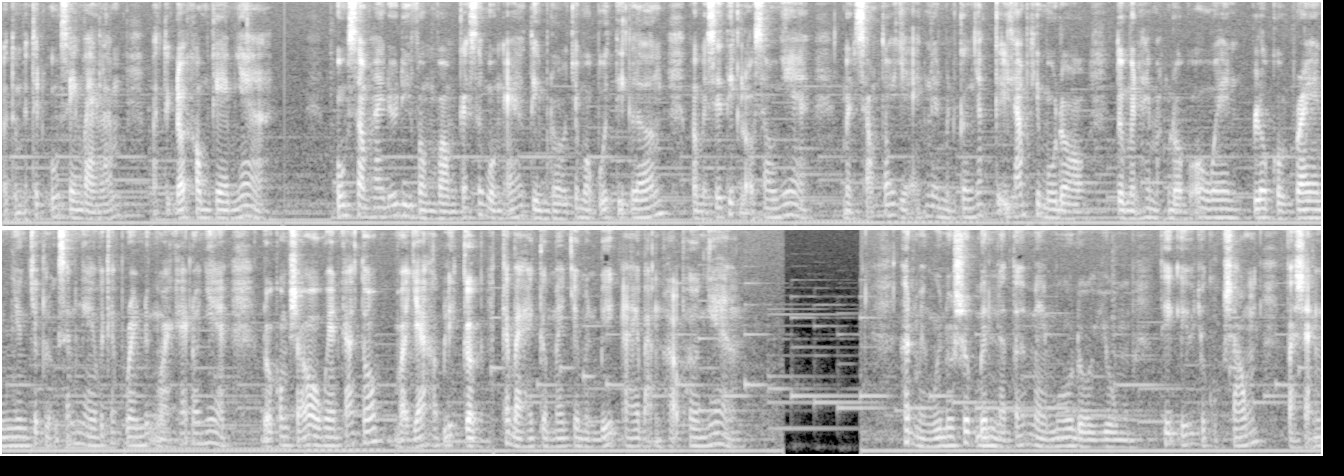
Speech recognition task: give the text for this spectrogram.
và tụi mình thích uống sen vàng lắm và tuyệt đối không kem nha Uống xong hai đứa đi vòng vòng các shop quần áo tìm đồ cho một buổi tiệc lớn và mình sẽ tiết lộ sau nha. Mình sống tối giản nên mình cân nhắc kỹ lắm khi mua đồ. Tụi mình hay mặc đồ của Owen, local brand nhưng chất lượng sánh ngang với các brand nước ngoài khác đó nha. Đồ công sở Owen khá tốt và giá hợp lý cực. Các bạn hãy comment cho mình biết ai bạn hợp hơn nha. Hết màn window shopping là tới màn mua đồ dùng thiết yếu cho cuộc sống. Và sản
